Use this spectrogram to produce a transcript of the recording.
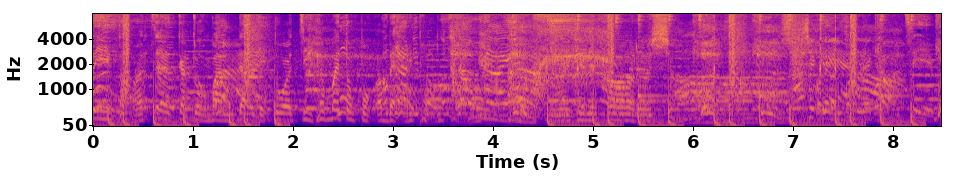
ตีสองแล้วเจอกันตรงบันไดแต่ตัวจริงเธอไม่ตรงปกเอาแบบที่ผมต้องถา มยังไงสวยแค่ใน Photoshop เช็คกันทีละก่อนจีบ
